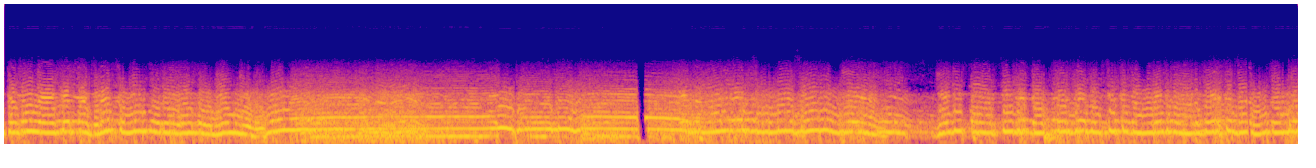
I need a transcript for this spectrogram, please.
ਜਦੋਂ ਲੈ ਕੇ ਭੱਜਣਾ ਤੁਸੀਂ ਪ੍ਰੋਗਰਾਮ ਪਾਉਂਦੇ ਜਿਹੜੀ ਪਾਰਟੀ ਦੇ ਦਫ਼ਤਰ ਦੇ ਵਿੱਚ ਟਿਕਾਣੇ ਬਣਾਉਣਗੇ ਤੇ ਫਿਰ ਹੁਣ ਕਹਿੰਦੇ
